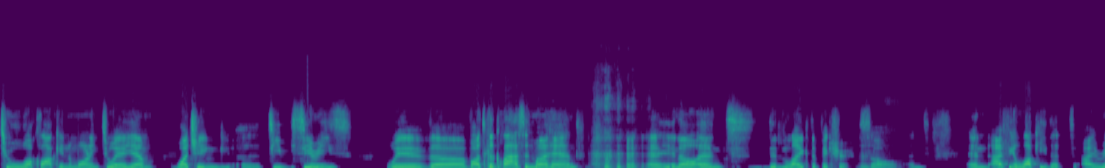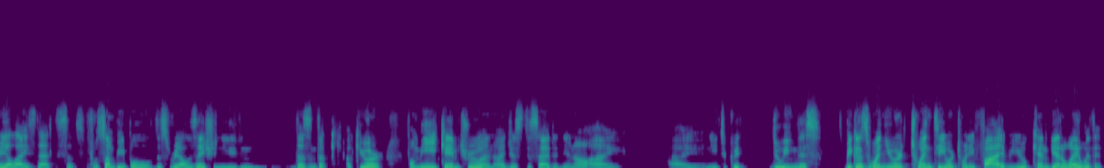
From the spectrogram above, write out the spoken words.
two o'clock in the morning, two a.m., watching a TV series with a vodka glass in my hand, uh, you know, and didn't like the picture. Mm-hmm. So and and I feel lucky that I realized that. So for some people, this realization even doesn't occur for me it came true and i just decided you know i i need to quit doing this because when you're 20 or 25 you can get away with it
